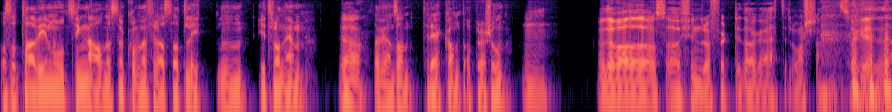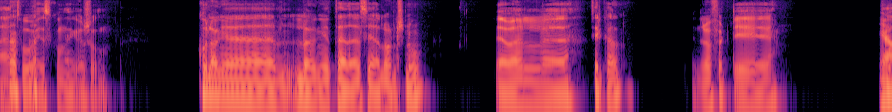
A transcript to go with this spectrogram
og så tar vi imot signalene som kommer fra satellitten i Trondheim. Ja. Har vi en sånn trekantoperasjon. Mm. Og det var da også 140 dager etter launch, da. Så greide vi den toveiskommunikasjonen. Hvor langt langt er det siden launch nå? Det er vel eh, Cirka? 140 Ja,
